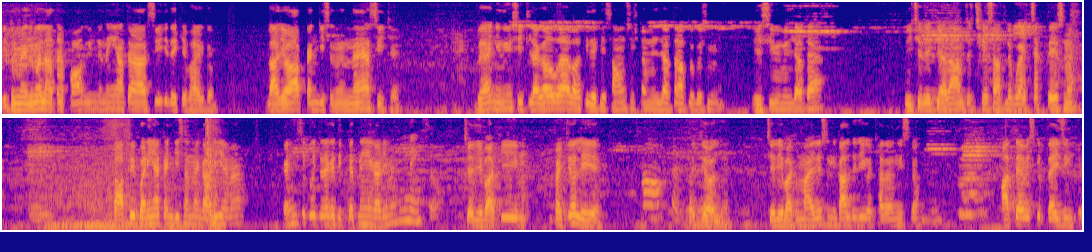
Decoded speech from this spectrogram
ये तो मैनुअल आता है पावर विंडो नहीं आता है सीट देखिए भाई एकदम। लाजवाब कंडीशन में नया सीट है। ब्रांड न्यू सीट लगा हुआ है बाकी देखिए साउंड सिस्टम मिल जाता है आप लोग को इसमें एसी भी मिल जाता है। पीछे देखिए आराम से छः सात लोग बैठ सकते हैं इसमें। काफ़ी बढ़िया कंडीशन में गाड़ी है मैम। कहीं से कोई तरह की दिक्कत नहीं है गाड़ी में? नहीं सर चलिए बाकी पेट्रोल है ये हाँ। पेट्रोल पेट्रोल है। चलिए बाकी माइलेज से निकाल दीजिएगा अठारह उन्नीस का आते हैं अब इसके प्राइसिंग पे।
